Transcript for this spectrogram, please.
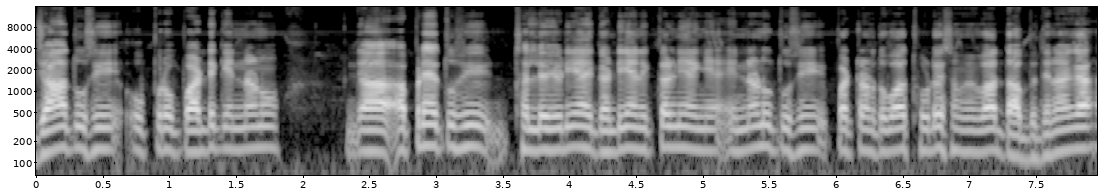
ਜਾਂ ਤੁਸੀਂ ਉੱਪਰੋਂ ਵੱਢ ਕੇ ਇਹਨਾਂ ਨੂੰ ਆਪਣੇ ਤੁਸੀਂ ਥੱਲੇ ਜਿਹੜੀਆਂ ਇਹ ਗੰਢੀਆਂ ਨਿਕਲਣੀਆਂ ਹੈਗੀਆਂ, ਇਹਨਾਂ ਨੂੰ ਤੁਸੀਂ ਪੱਟਣ ਤੋਂ ਬਾਅਦ ਥੋੜੇ ਸਮੇਂ ਬਾਅਦ ਦੱਬ ਦੇਣਾਗਾ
